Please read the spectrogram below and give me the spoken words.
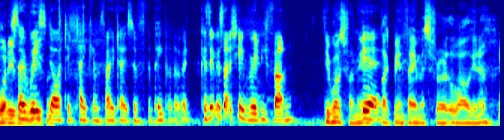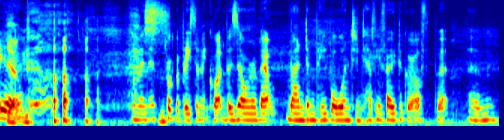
whatever So we reason. started taking photos of the people that would because it was actually really fun. It was fun, yeah. Yeah. Like being famous for a little while, you know. Yeah. I mean, there's probably something quite bizarre about random people wanting to have your photograph, but um,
